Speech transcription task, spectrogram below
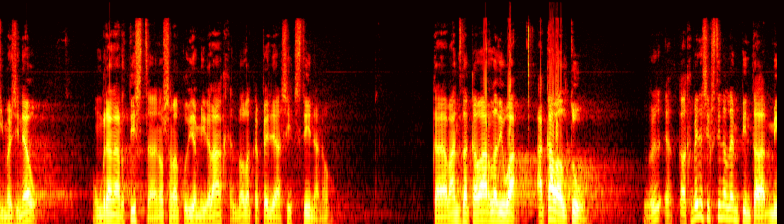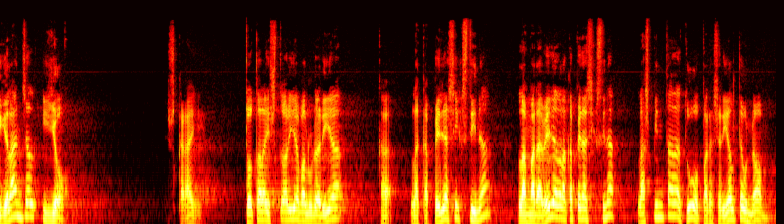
Imagineu un gran artista, no? se m'acudia Miguel Ángel, no? la capella Sixtina, no? que abans d'acabar-la diu, ah, acaba'l tu. La capella Sixtina l'hem pintada Miguel Àngel i jo. Dius, carai, tota la història valoraria que la capella Sixtina, la meravella de la capella Sixtina, l'has pintada tu, apareixeria el teu nom. Doncs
